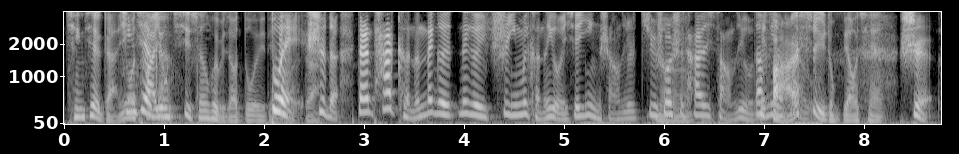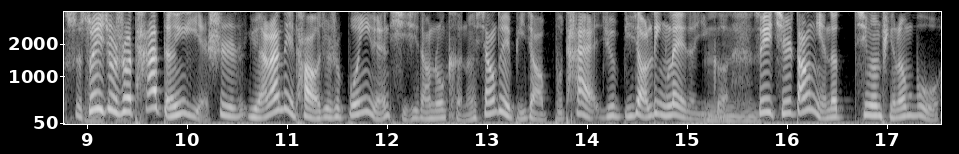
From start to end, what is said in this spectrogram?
亲切感，因为亲切感他用气声会比较多一点嘛。对，是的，但是他可能那个那个是因为可能有一些硬伤，就是据说是嗯他嗓子有被但反而是一种标签。是是，所以就是说，他等于也是原来那套就是播音员体系当中可能相对比较不太就比较另类的一个。所以其实当年的新闻评论部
